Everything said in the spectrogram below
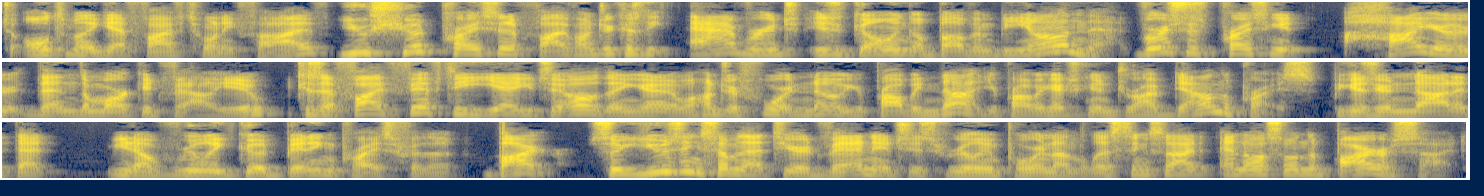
to ultimately get 525, you should price it at 500 because the average is going above and beyond that versus pricing it higher than the market value. Because at 550, yeah, you'd say, oh, then you're going getting 104. No, you're probably not. You're probably actually going to drive down the price because you're not at that you know, really good bidding price for the buyer. So using some of that to your advantage is really important on the listing side and also on the buyer side.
